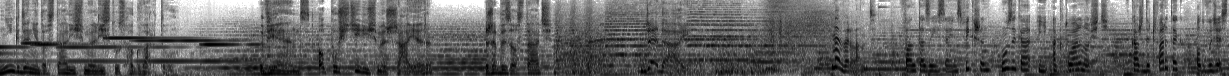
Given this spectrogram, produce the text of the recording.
Nigdy nie dostaliśmy listu z Hogwartu. Więc opuściliśmy Shire, żeby zostać Jedi! Neverland. Fantasy i science fiction, muzyka i aktualności. W każdy czwartek o 20.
